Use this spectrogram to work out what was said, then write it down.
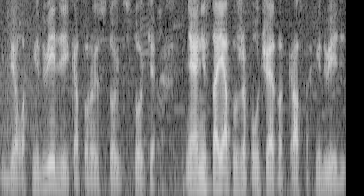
белых медведей, которые стоят в стоке. И они стоят уже, получают от красных медведей.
